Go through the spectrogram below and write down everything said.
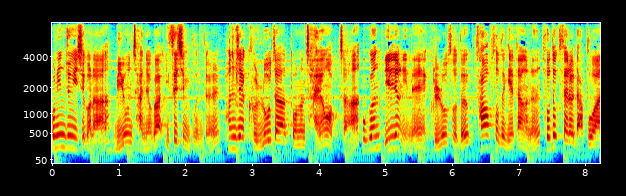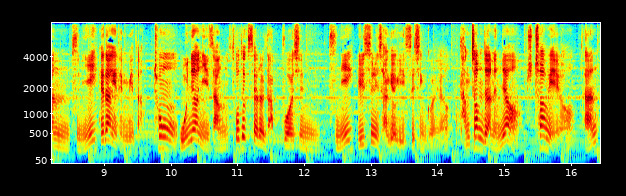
혼인 중이시거나 미혼 자녀가 있으신 분들 현재 근로자 또는 자영업자 혹은 1년 이내 근로소득, 사업소득에 해당하는 소득세를 납부한 분이 해당이 됩니다. 총 5년 이상 소득세를 납부하신 분이 1순위 자격이 있으신 거예요. 당첨자는요 추첨이에요. 단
